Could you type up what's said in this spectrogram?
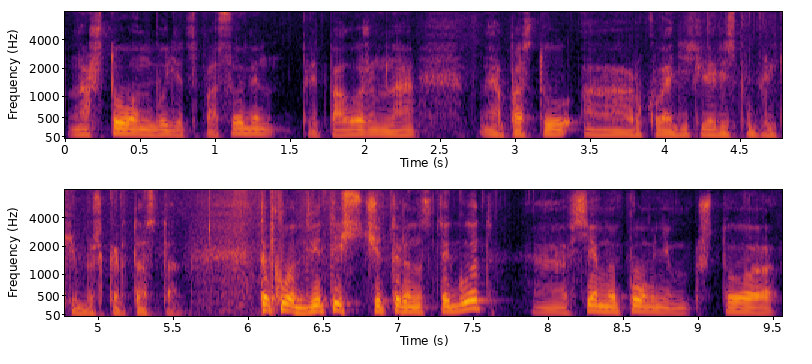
на что он будет способен, предположим, на, посту а, руководителя Республики Башкортостан. Так вот, 2014 год. А, все мы помним, что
